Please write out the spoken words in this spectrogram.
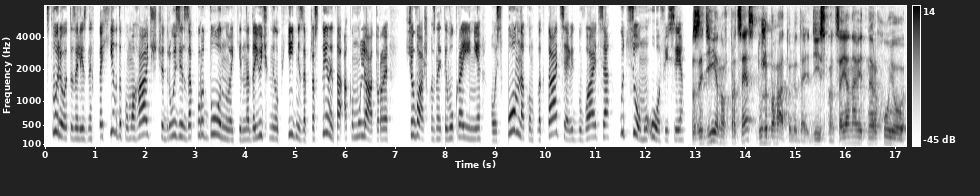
Створювати залізних птахів допомагають ще друзі з-за кордону, які надають необхідні запчастини та акумулятори, що важко знайти в Україні. А ось повна комплектація відбувається у цьому офісі. Задіяно в процес дуже багато людей. Дійсно, це я навіть не рахую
